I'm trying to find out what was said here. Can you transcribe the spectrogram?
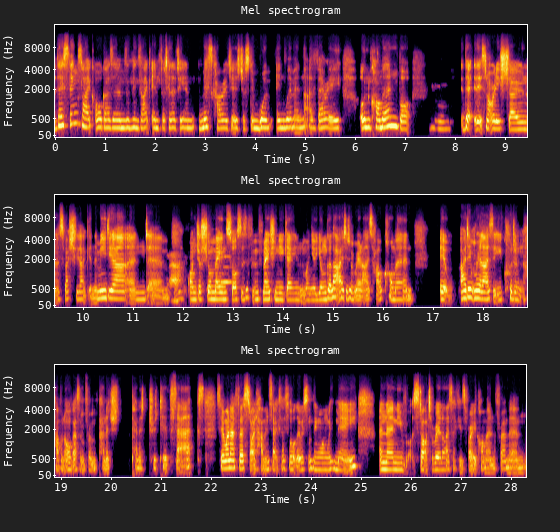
there's things like orgasms and things like infertility and miscarriages just in in women that are very uncommon, but mm. that it's not really shown especially like in the media and um, yeah. on just your main sources of information you gain when you're younger. Like i didn't realize how common it i didn't realize that you couldn't have an orgasm from penet- penetrative sex. So when i first started having sex i thought there was something wrong with me. And then you start to realize like it's very common from um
